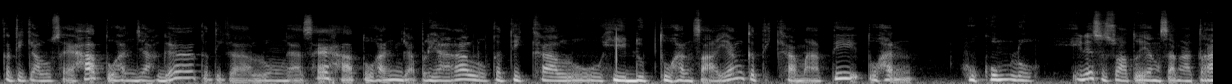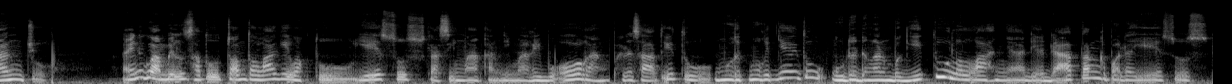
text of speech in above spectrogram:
Ketika lu sehat, Tuhan jaga. Ketika lu nggak sehat, Tuhan nggak pelihara lu. Ketika lu hidup, Tuhan sayang. Ketika mati, Tuhan hukum lu. Ini sesuatu yang sangat rancu. Nah ini gue ambil satu contoh lagi waktu Yesus kasih makan 5.000 orang. Pada saat itu murid-muridnya itu udah dengan begitu lelahnya dia datang kepada Yesus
